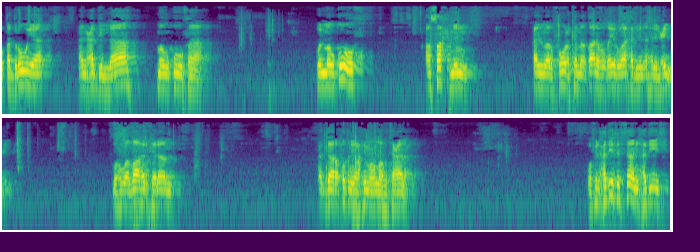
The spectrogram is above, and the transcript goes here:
وقد روي عن عبد الله موقوفا. والموقوف أصح من المرفوع كما قاله غير واحد من أهل العلم وهو ظاهر كلام الدار قطني رحمه الله تعالى. وفي الحديث الثاني حديث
